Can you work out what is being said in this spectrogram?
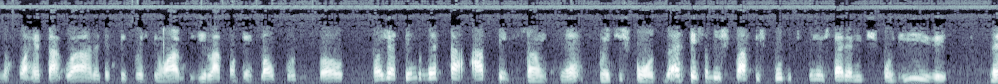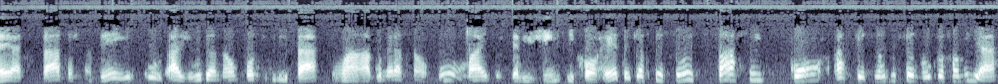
na sua retaguarda, que as pessoas têm o hábito de ir lá contemplar o pôr do sol. Nós já temos essa atenção né, com esses pontos. A questão dos parques públicos que não estarem ali disponíveis, né, as praças também, isso ajuda a não possibilitar uma aglomeração. O mais inteligente e correto é que as pessoas passem com as pessoas do seu núcleo familiar.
